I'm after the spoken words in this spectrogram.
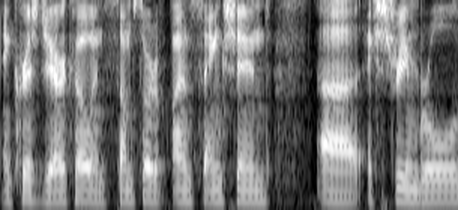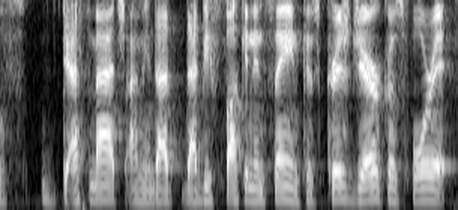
and Chris Jericho in some sort of unsanctioned uh, Extreme Rules death match. I mean that that'd be fucking insane because Chris Jericho's for it.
